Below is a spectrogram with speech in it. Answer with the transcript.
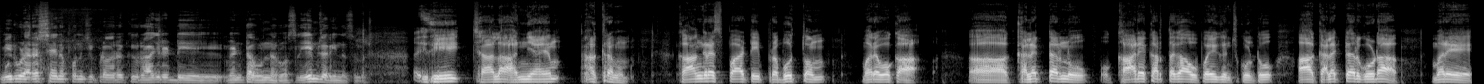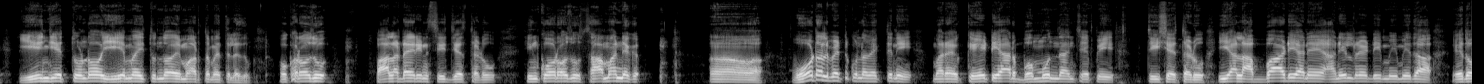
మీరు కూడా అరెస్ట్ అయినప్పటి నుంచి ఇప్పటి వరకు రాజిరెడ్డి వెంట ఉన్నారు. అసలు ఏం జరిగింది అసలు? ఇది చాలా అన్యాయం అక్రమం. కాంగ్రెస్ పార్టీ ప్రభుత్వం మరి ఒక కలెక్టర్ను ఒక కార్యకర్తగా ఉపయోగించుకుంటూ ఆ కలెక్టర్ కూడా మరి ఏం చేస్తుండో ఏమవుతుందో ఏమో అర్థమవుతలేదు ఒకరోజు పాల డైరీని సీజ్ చేస్తాడు. ఇంకో రోజు సామాన్య ఓటలు పెట్టుకున్న వ్యక్తిని మరి కేటీఆర్ బొమ్మ ఉందని చెప్పి తీసేస్తాడు. ఇవాళ అబ్బాడి అనే అనిల్ రెడ్డి మీ మీద ఏదో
